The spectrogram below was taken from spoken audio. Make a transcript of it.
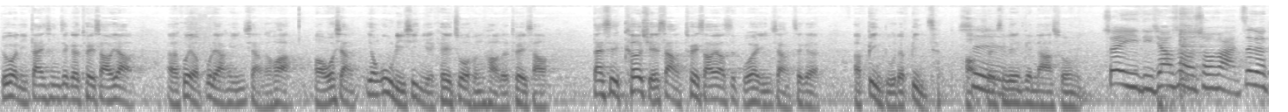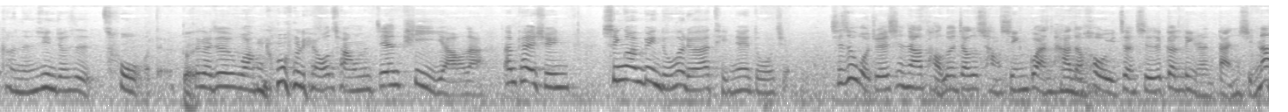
如果你担心这个退烧药呃会有不良影响的话，哦，我想用物理性也可以做很好的退烧，但是科学上退烧药是不会影响这个。啊，病毒的病程，好，所以这边跟大家说明。所以李教授的说法，这个可能性就是错的。对，这个就是网络流传，我们今天辟谣啦。但佩寻，新冠病毒会留在体内多久？其实我觉得现在要讨论叫做长新冠，它的后遗症其实更令人担心。那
